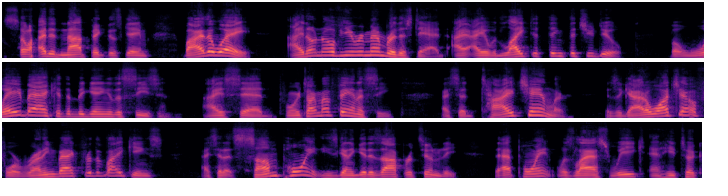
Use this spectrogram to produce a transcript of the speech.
so I did not pick this game. By the way, I don't know if you remember this, Dad. I, I would like to think that you do. But way back at the beginning of the season, I said, when we're talking about fantasy, I said Ty Chandler is a guy to watch out for, running back for the Vikings. I said at some point he's going to get his opportunity. That point was last week, and he took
